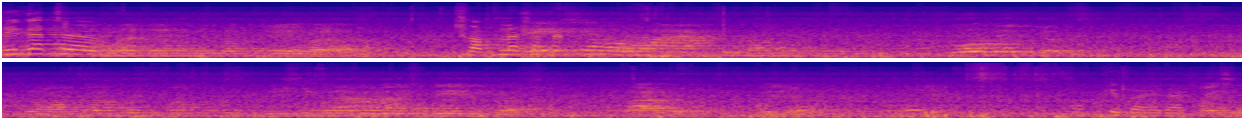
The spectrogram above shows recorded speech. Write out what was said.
ঠিক আছে। স্বপ্নার সাথে ওকে বাই রাখছি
